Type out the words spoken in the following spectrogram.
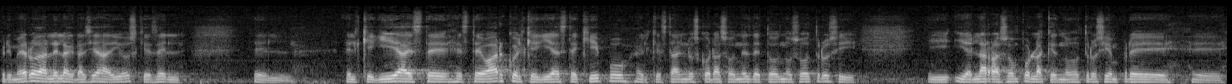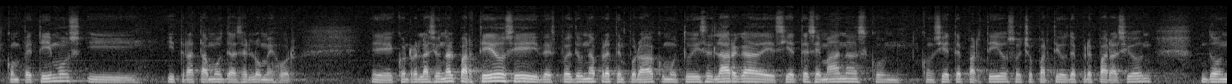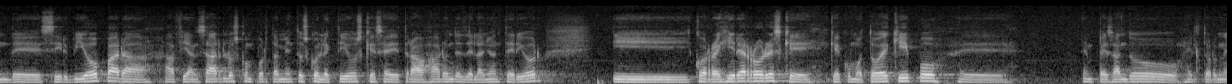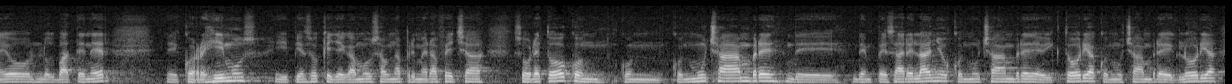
Primero darle las gracias a Dios que es el, el el que guía este, este barco, el que guía este equipo, el que está en los corazones de todos nosotros y, es la razón por la que nosotros siempre eh, competimos y, tratamos de hacerlo mejor. Eh, con relación al partido, sí, después de una pretemporada, como tú dices, larga, de siete semanas, con, con, siete partidos, ocho partidos de preparación, donde sirvió para afianzar los comportamientos colectivos que se trabajaron desde el año anterior y corregir errores que, que como todo equipo, eh, empezando el torneo los va a tener. Eh, corregimos y pienso que llegamos a una primera fecha, sobre todo con, con, con mucha hambre de, de, empezar el año, con mucha hambre de victoria, con mucha hambre de gloria.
